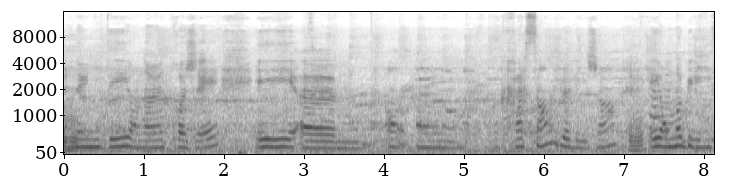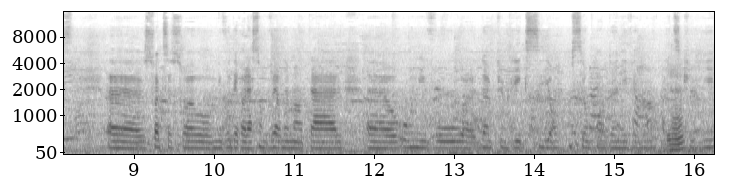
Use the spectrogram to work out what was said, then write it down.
On a une idée, on a un projet et euh, on, on rassemble les gens et on mobilise. Euh, soit que ce soit au niveau des relations gouvernementales, euh, au niveau euh, d'un public, si on, si on parle d'un événement particulier,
